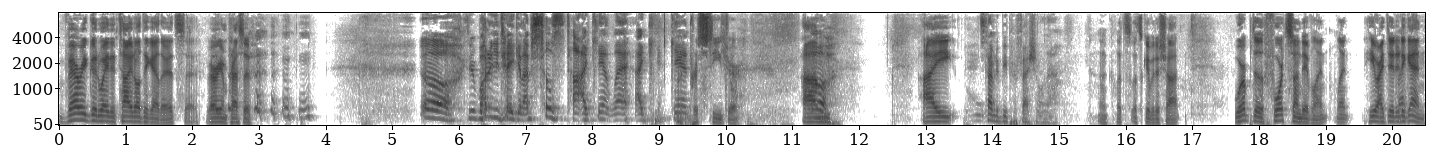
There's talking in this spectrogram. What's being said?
very good way to tie it all together. It's uh, very impressive. oh, dude, why don't you take it? I'm still st- I can't let. I can't. can't. Procedure. Um, oh. I. It's time to be professional now. Let's let's give it a shot. We're up to the fourth Sunday of Lent. Lent. Here, I did it Lent. again.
